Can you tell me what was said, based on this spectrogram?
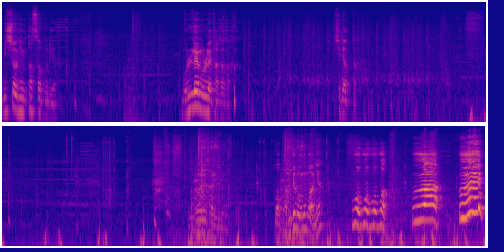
미션 임파서블이야. 몰래 몰래 다가가. 지렸다. 이걸 살리네. 와 반대로 오는 거 아니야? 우와 우와 우와 우와. 우와! 으이!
